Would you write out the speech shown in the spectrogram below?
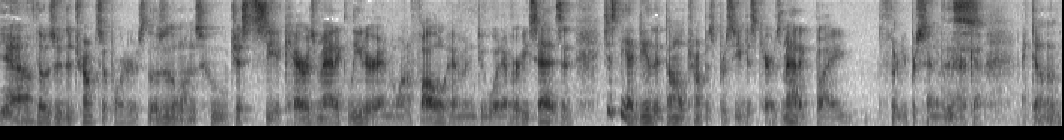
yeah. those are the Trump supporters. Those are the ones who just see a charismatic leader and want to follow him and do whatever he says. And just the idea that Donald Trump is perceived as charismatic by 30% of This- America, I don't know.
